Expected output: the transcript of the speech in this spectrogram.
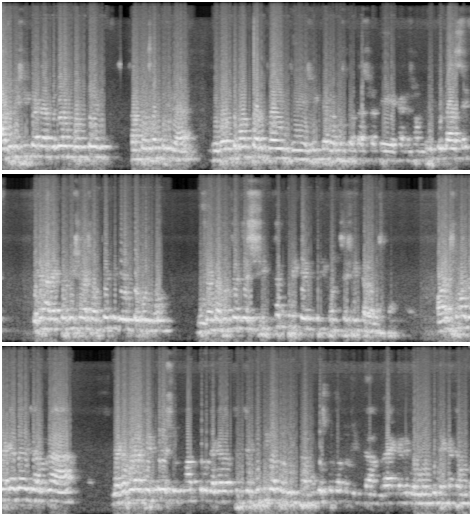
আধুনিক শিক্ষা কার্যক্রম বলতে ছাত্রছাত্রীরা যে বর্তমান পর্যায়ে যে শিক্ষা ব্যবস্থা তার সাথে এখানে সম্পৃক্ততা আছে। এখানে আরেকটা বিষয় সবচেয়ে গুরুত্বপূর্ণ, বিষয়টা হচ্ছে যে শিক্ষার্থী কেন্দ্রিক হচ্ছে শিক্ষা ব্যবস্থা। অনেক সময় দেখা যায় যে আমরা লেখাপড়ার ক্ষেত্রে শুধুমাত্র দেখা যাচ্ছে যে পুঁথিগত বিদ্যা, মুখস্থগত বিদ্যা আমরা এখানে পরিবর্তন দেখা যায় অন্য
